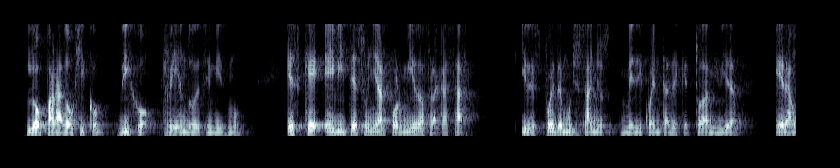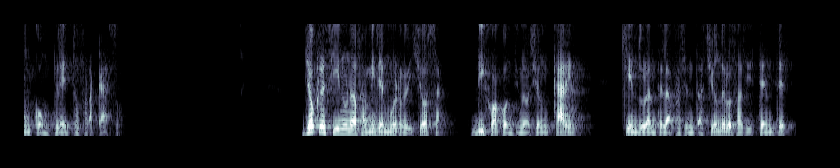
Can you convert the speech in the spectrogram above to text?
Lo paradójico, dijo, riendo de sí mismo, es que evité soñar por miedo a fracasar, y después de muchos años me di cuenta de que toda mi vida era un completo fracaso. Yo crecí en una familia muy religiosa, dijo a continuación Karen, quien durante la presentación de los asistentes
